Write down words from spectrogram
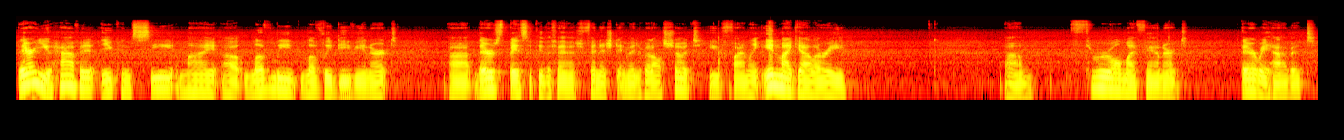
there you have it. You can see my uh, lovely, lovely DeviantArt. Uh, there's basically the finished, finished image, but I'll show it to you finally in my gallery. Um, through all my fan art. There we have it.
